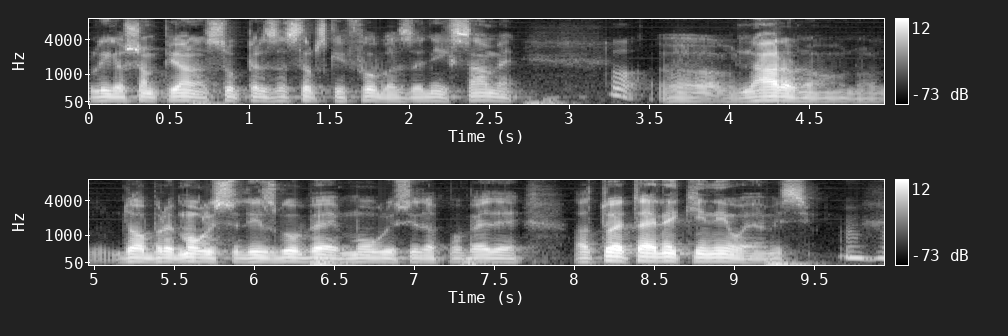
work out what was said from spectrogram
Liga šampiona, super za srpski futbol, za njih same. Uh, naravno, ono, dobro, mogli su da izgube, mogli su da pobede, ali to je taj neki nivo, ja mislim. Mhm.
